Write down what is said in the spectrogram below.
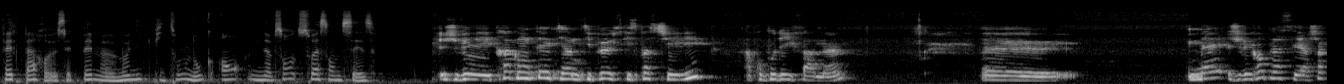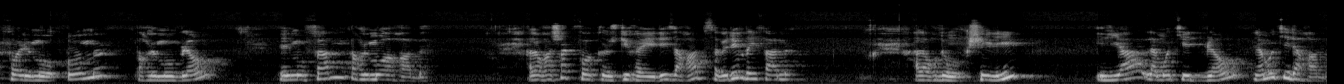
faite par cette même Monique Piton donc en 1976. Je vais te raconter un petit peu ce qui se passe chez Elite à propos des femmes. Hein. mais je vais remplacer à chaque fois le mot homme par le mot blanc et le mot femme par le mot arabe. Alors à chaque fois que je dirai des arabes, ça veut dire des femmes. Alors donc, chez lui, il y a la moitié de blancs, la moitié d'arabes.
